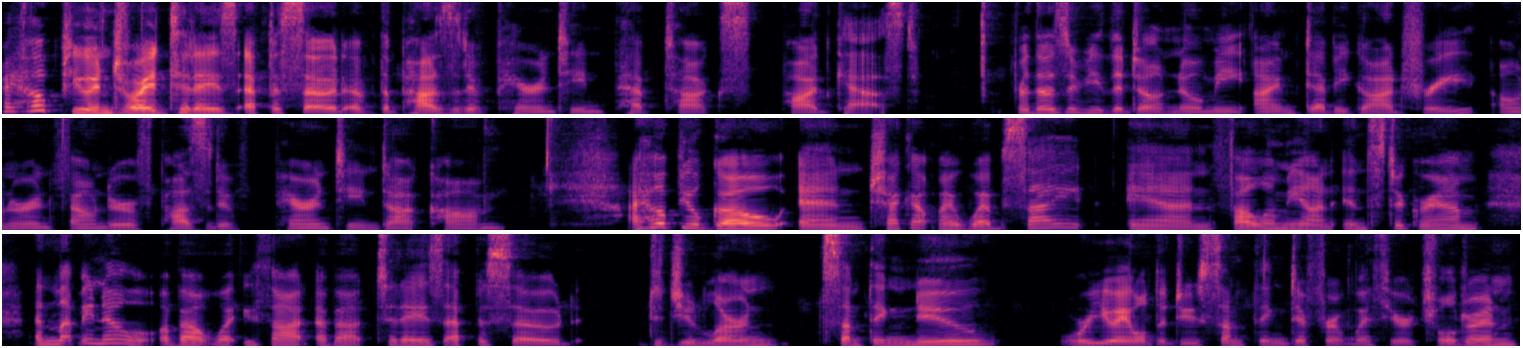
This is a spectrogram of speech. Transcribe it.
I hope you enjoyed today's episode of the Positive Parenting Pep Talks podcast. For those of you that don't know me, I'm Debbie Godfrey, owner and founder of positiveparenting.com. I hope you'll go and check out my website and follow me on Instagram and let me know about what you thought about today's episode. Did you learn something new? Were you able to do something different with your children?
